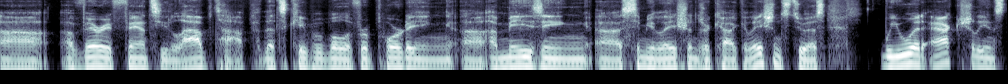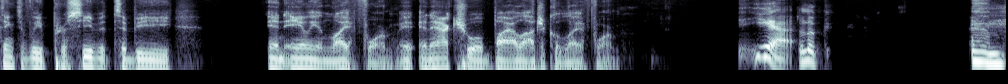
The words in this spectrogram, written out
uh, a very fancy laptop that's capable of reporting uh, amazing uh, simulations or calculations to us. We would actually instinctively perceive it to be an alien life form, an actual biological life form. Yeah, look. Um,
